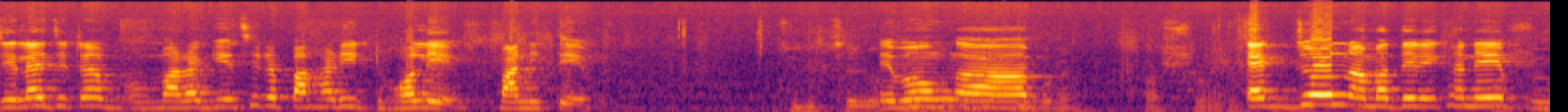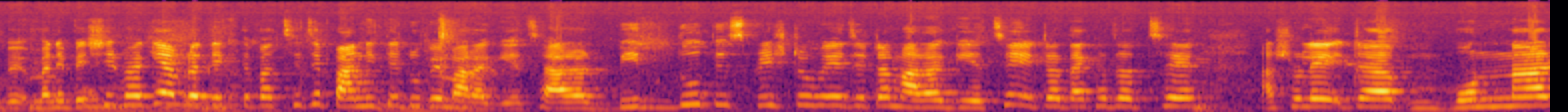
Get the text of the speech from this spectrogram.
জেলায় যেটা মারা গিয়েছে এটা পাহাড়ি ঢলে পানিতে। এবং একজন আমাদের এখানে মানে বেশিরভাগই আমরা দেখতে পাচ্ছি যে পানিতে ডুবে মারা গিয়েছে। আর বিদ্যুৎ স্পৃষ্ট হয়ে যেটা মারা গিয়েছে এটা দেখা যাচ্ছে আসলে এটা বন্যার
